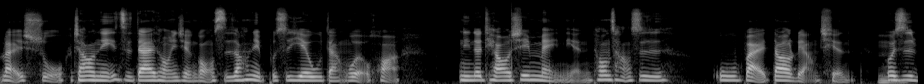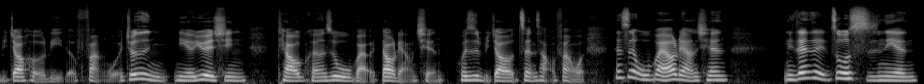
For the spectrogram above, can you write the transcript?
来说，假如你一直待在同一间公司，然后你不是业务单位的话，你的调薪每年通常是五百到两千。会是比较合理的范围，嗯、就是你的月薪调可能是五百到两千，会是比较正常范围。但是五百到两千，你在这里做十年，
